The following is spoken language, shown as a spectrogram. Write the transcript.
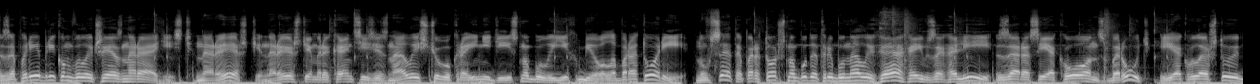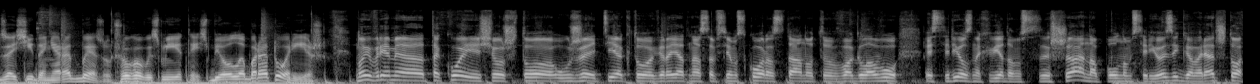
За перебріком величезна радість. Нарешті, нарешті, американці зізнались, що в Україні дійсно були їх біолабораторії. Ну все, тепер точно буде трибунали Гага і взагалі зараз як ООН зберуть, як влаштують засідання Радбезу. Чого ви смієтесь? Біолабораторії ж. Ну и время такое еще, что уже те, кто, вероятно, совсем скоро станут во главу серьезных ведомств США на полном серьезе, говорят, что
